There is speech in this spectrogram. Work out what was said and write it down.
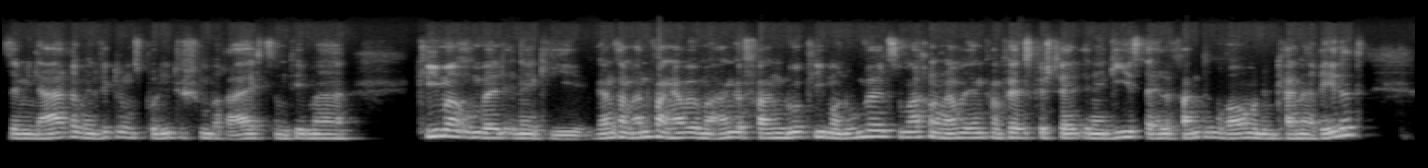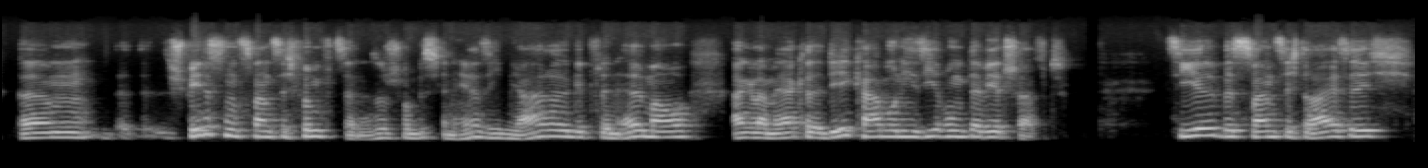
Seminare im entwicklungspolitischen Bereich zum Thema Klima, Umwelt, Energie. Ganz am Anfang haben wir mal angefangen, nur Klima und Umwelt zu machen und haben wir irgendwann festgestellt, Energie ist der Elefant im Raum, und dem keiner redet. Ähm, spätestens 2015, das ist schon ein bisschen her, sieben Jahre, Gipfel in Elmau, Angela Merkel, Dekarbonisierung der Wirtschaft. Ziel bis 2030,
